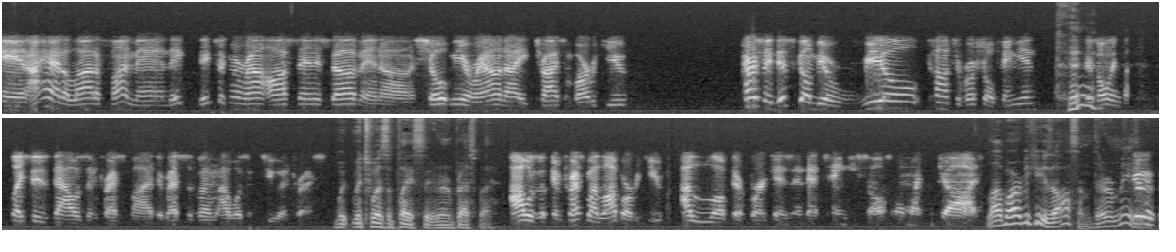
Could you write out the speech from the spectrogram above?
and I had a lot of fun, man. They they took me around Austin and stuff, and uh, showed me around. I tried some barbecue. Personally, this is gonna be a real controversial opinion. There's only like, places that I was impressed by. The rest of them, I wasn't too impressed. Wh- Which was the place that you were impressed by? I was impressed by La Barbecue. I love their burnt ends and that tangy sauce. Oh my god, La Barbecue is awesome. They're amazing. dude,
